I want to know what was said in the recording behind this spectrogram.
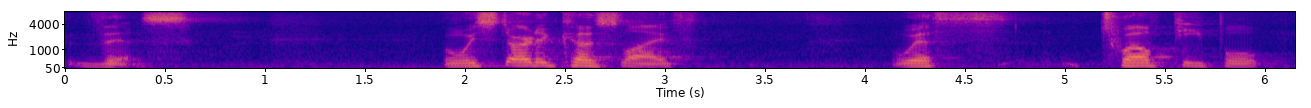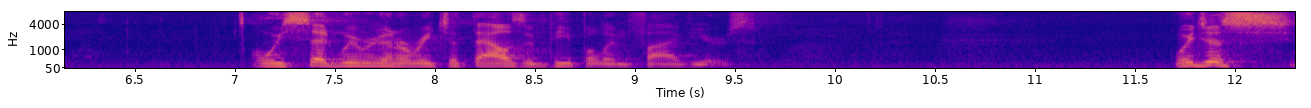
this. When we started Coast Life with 12 people, we said we were going to reach 1,000 people in five years. We just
